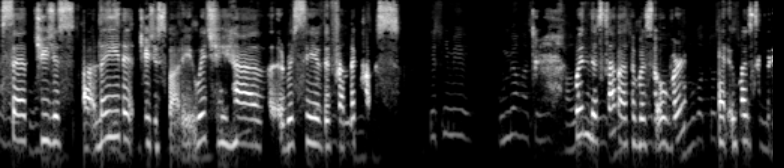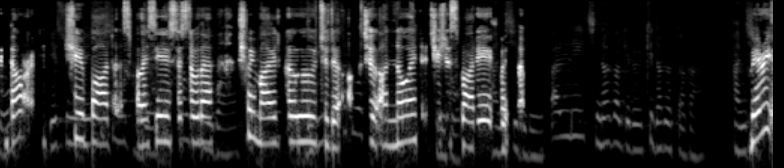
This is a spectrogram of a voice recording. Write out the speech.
said Jesus uh, laid Jesus' body, which he had received from the cross. When the Sabbath was over and it was getting dark, she bought spices so that she might go to the to anoint Jesus' body with them. Very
